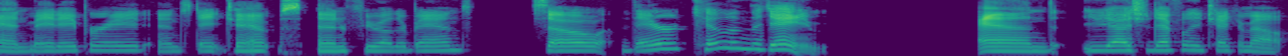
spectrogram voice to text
and Mayday Parade and State Champs and a few other bands. So they're killing the game. And you guys should definitely check them out.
